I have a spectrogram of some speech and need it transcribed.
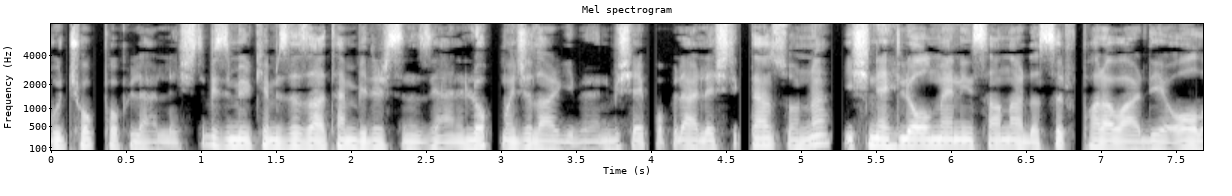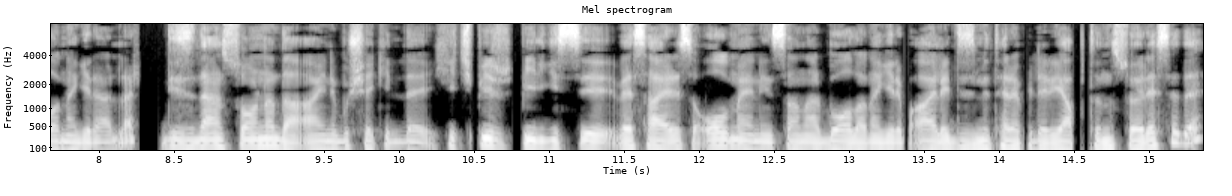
bu çok popülerleşti. Bizim ülkemizde zaten bilirsiniz yani lokmacılar gibi. Yani bir şey popülerleştikten sonra işin ehli olmayan insanlar da sırf para var diye o alana girerler. Diziden sonra da aynı bu şekilde hiçbir bilgisi vesairesi olmayan insanlar bu alana girip aile dizimi terapileri yaptığını söylese de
